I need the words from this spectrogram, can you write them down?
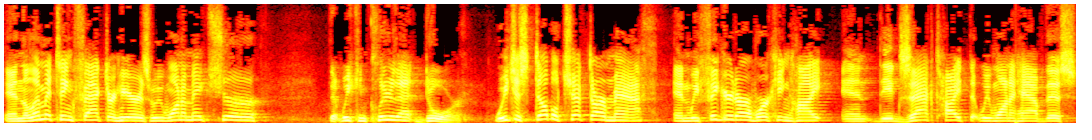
And the limiting factor here is we want to make sure that we can clear that door. we just double checked our math and we figured our working height and the exact height that we want to have this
